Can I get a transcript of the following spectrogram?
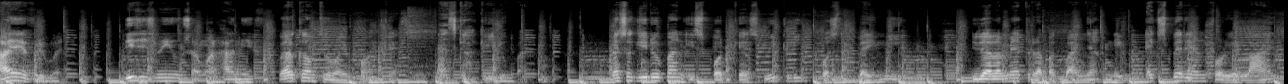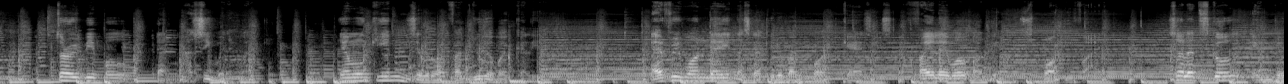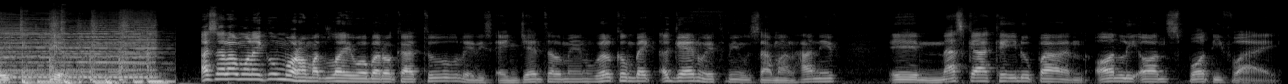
Hi everyone, this is me Usama Hanif. Welcome to my podcast Naskah Kehidupan. Naskah Kehidupan is podcast weekly posted by me. Di dalamnya terdapat banyak new experience for your life, story people, dan masih banyak lagi yang mungkin bisa bermanfaat juga buat kalian. Every Monday, Naskah Kehidupan Podcast is available only on Spotify. So let's go, and hear. Assalamualaikum warahmatullahi wabarakatuh Ladies and gentlemen. Welcome back again with me Usama Hanif In Naskah Kehidupan Only on Spotify.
